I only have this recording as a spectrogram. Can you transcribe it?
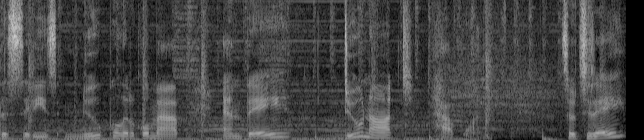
the city's new political map, and they do not have one. So, today,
